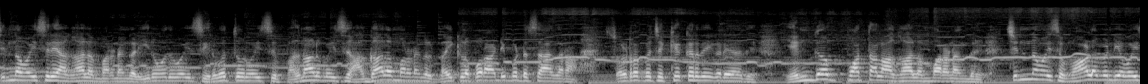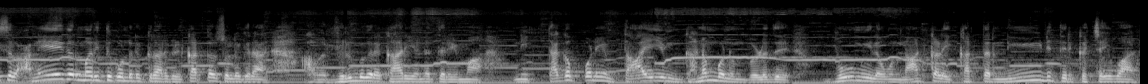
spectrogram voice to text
சின்ன வயசுலேயே அகால மரணங்கள் இருபது வயசு இருபத்தோரு வயசு பதினாலு வயசு அகால மரணங்கள் பைக்கில் போகிற அடிபட்டு சாகிறான். சொல்கிற பேச்சை கேட்குறதே கிடையாது. எங்கே பார்த்தாலும் அகால மரணங்கள்? சின்ன வயசு வாழ வேண்டிய வயசில் அநேகர் மறித்து கொண்டிருக்கிறார்கள் கர்த்தர் சொல்லுகிறார். அவர் விரும்புகிற காரியம் என்ன தெரியுமா? நீ தகப்பனையும் தாயையும் கனம் பண்ணும் பொழுது பூமியில் உன் நாட்களை கர்த்தர் நீடித்திருக்க செய்வார்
